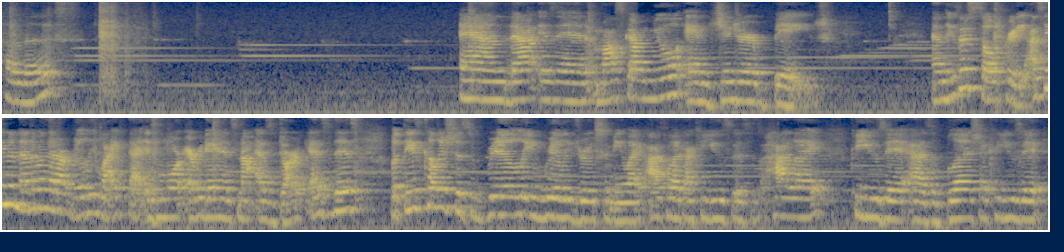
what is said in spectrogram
colors. And that is in Moscow Mule and Ginger Binge. And these are so pretty. I've seen another one that I really like that is more everyday and it's not as dark as this. But these colors just really, really drew to me. Like I feel like I could use this as a highlight, could use it as a blush, I could use it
